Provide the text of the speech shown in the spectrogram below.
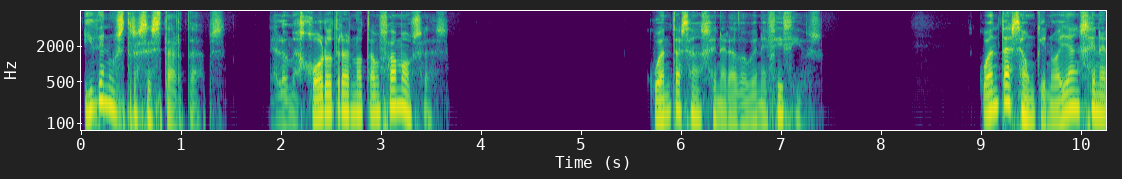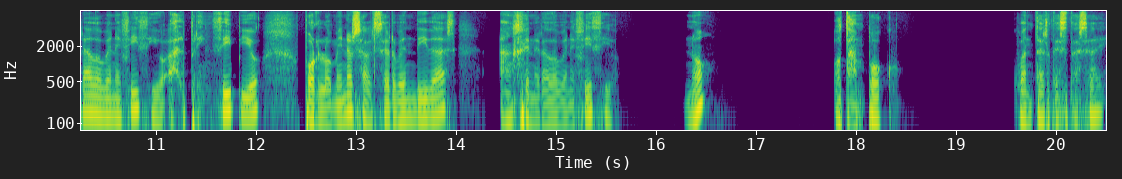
¿Y de nuestras startups? ¿De a lo mejor otras no tan famosas? ¿Cuántas han generado beneficios? ¿Cuántas, aunque no hayan generado beneficio al principio, por lo menos al ser vendidas, han generado beneficio? ¿No? ¿O tampoco? ¿Cuántas de estas hay?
